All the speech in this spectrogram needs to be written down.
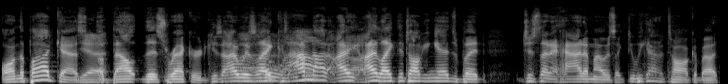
on the podcast Yeah. about this record because I was like, Oh, 'cause wow. I'm not, I, That's I like the Talking Heads, but just that I had him, I was like, dude, we got to talk about.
